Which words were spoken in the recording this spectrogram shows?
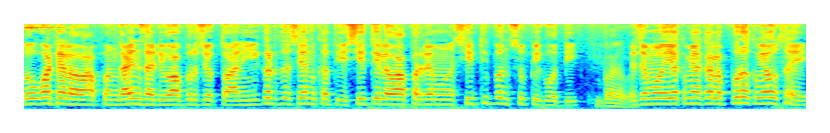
तो गोठ्याला आपण गायींसाठी वापरू शकतो. आणि इकडचं शेणखत हे शेतीला वापरल्यामुळे शेती पण सुपीक होती. बरोबर. त्याच्यामुळे एकमेकाला पूरक व्यवसाय आहे.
